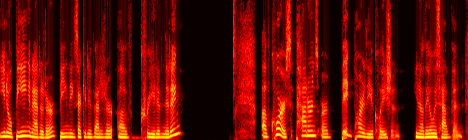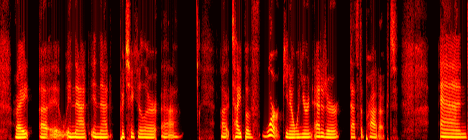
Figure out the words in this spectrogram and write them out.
you know, being an editor, being the executive editor of creative knitting, of course, patterns are a big part of the equation. You know, they always have been, right? Uh, in that, in that particular, uh, uh, type of work, you know, when you're an editor, that's the product. And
